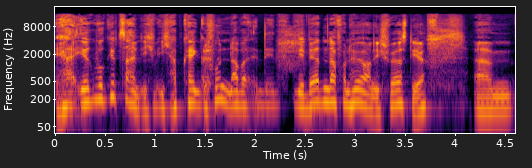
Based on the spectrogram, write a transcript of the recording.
ja, irgendwo gibt's einen. Ich, ich habe keinen gefunden, aber wir werden davon hören, ich schwör's dir. Ähm,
